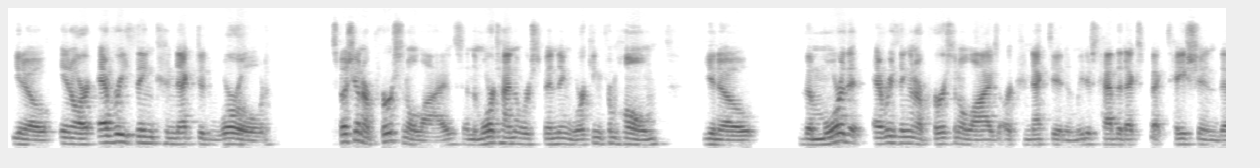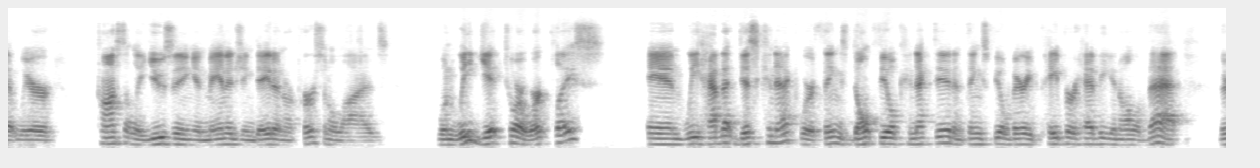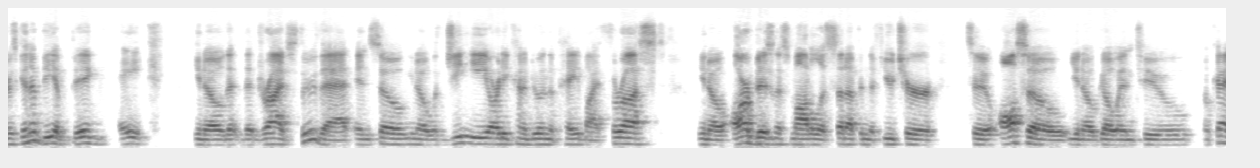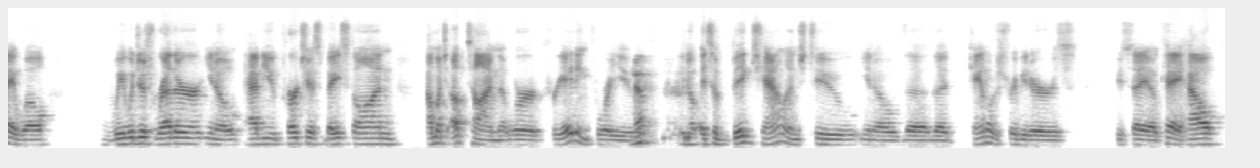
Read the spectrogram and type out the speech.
you know, in our everything connected world, especially in our personal lives and the more time that we're spending working from home you know the more that everything in our personal lives are connected and we just have that expectation that we're constantly using and managing data in our personal lives when we get to our workplace and we have that disconnect where things don't feel connected and things feel very paper heavy and all of that there's going to be a big ache you know, that, that drives through that. And so, you know, with GE already kind of doing the pay by thrust, you know, our business model is set up in the future to also, you know, go into, okay, well, we would just rather, you know, have you purchase based on how much uptime that we're creating for you. Yep. You know, it's a big challenge to, you know, the the channel distributors to say, okay, how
